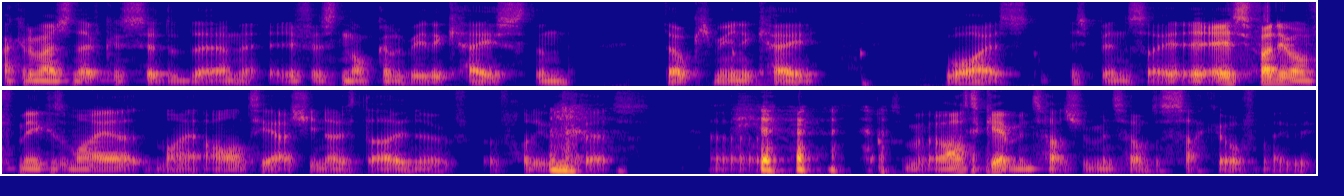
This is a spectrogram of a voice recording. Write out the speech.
I can imagine they've considered it, and if it's not going to be the case, then they'll communicate why it's it's been so. It, it's a funny one for me because my uh, my auntie actually knows the owner of, of Hollywood Bets. Uh, I'll have to get him in touch with him and tell him to sack it off, maybe.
